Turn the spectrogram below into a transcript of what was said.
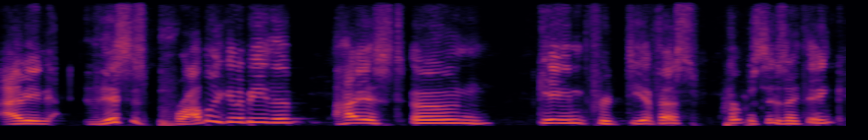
I mean, this is probably going to be the highest owned game for DFS purposes, I think.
